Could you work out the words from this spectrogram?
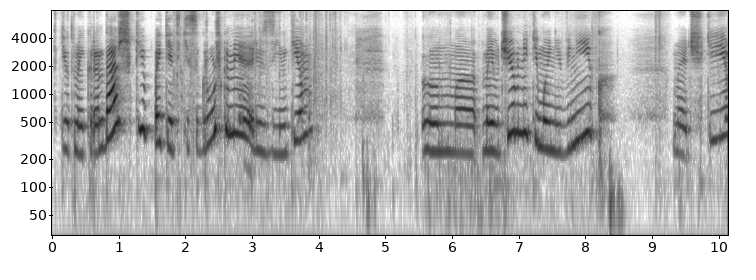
такие вот мои карандашки, пакетики с игрушками, резинки, эм, мои учебники, мой дневник, мои очки.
